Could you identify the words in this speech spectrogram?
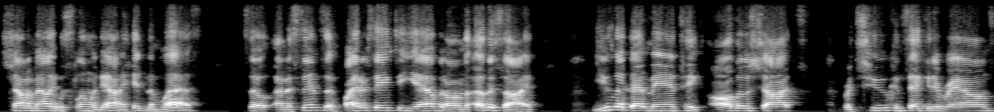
Sean O'Malley was slowing down and hitting him less. So, in a sense of fighter safety, yeah. But on the other side, you let that man take all those shots for two consecutive rounds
